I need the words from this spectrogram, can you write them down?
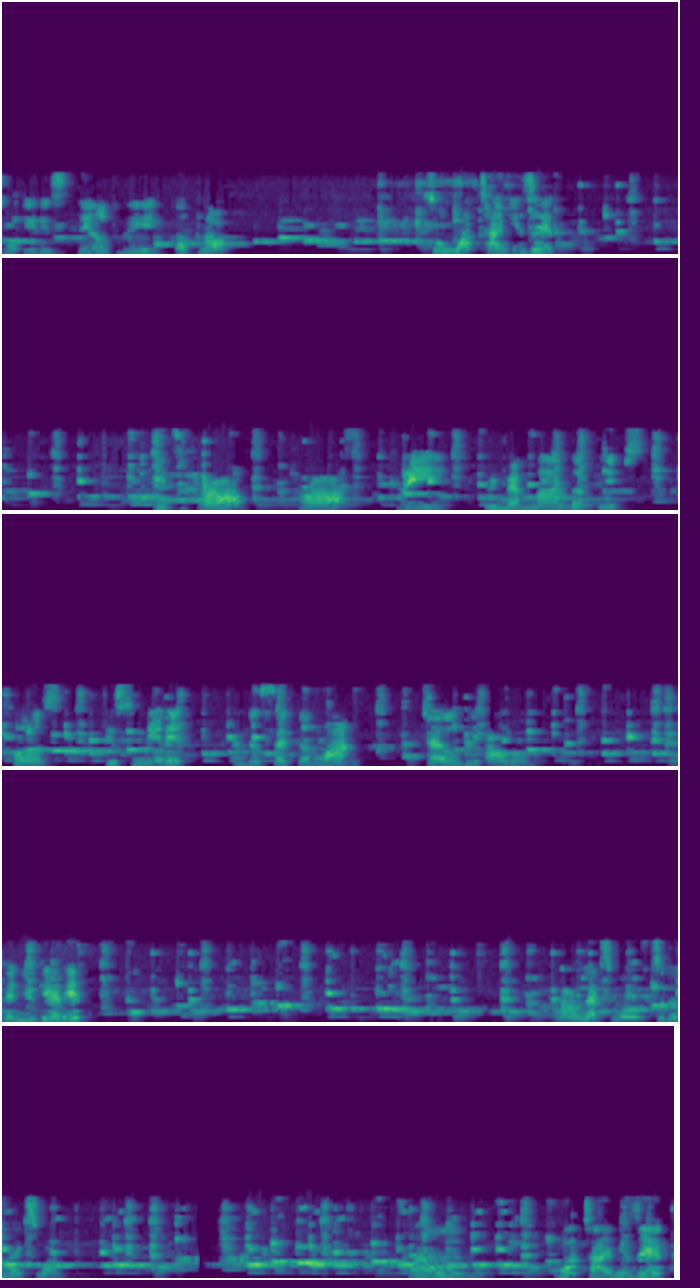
So it is still 3 o'clock. So what time is it? It's half past 3. Remember the tips. First is minute and the second one tell the hour. Can you get it? Now let's move to the next one. Hmm, what time is it?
